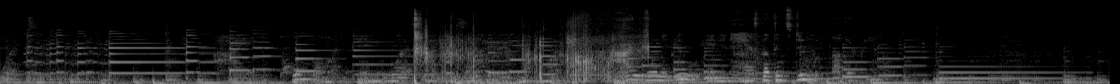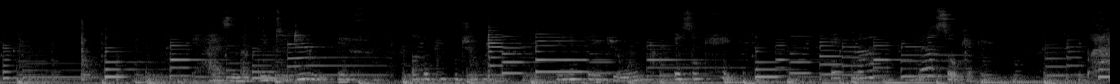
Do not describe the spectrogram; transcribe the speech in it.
what I pull on and what I desire and what I want to do, and it has nothing to do with other people. Other people join. And if they join, it's okay. If not, that's okay. But I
